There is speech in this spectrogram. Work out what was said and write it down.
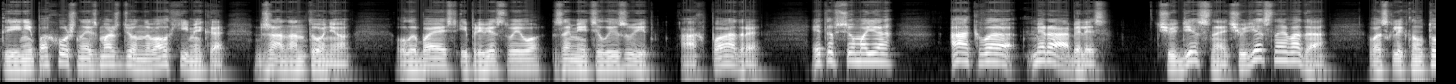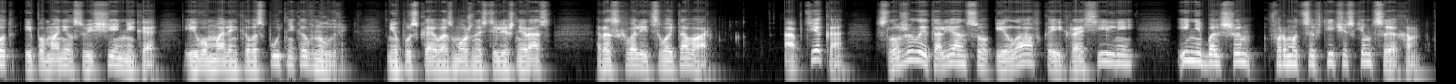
«Ты не похож на изможденного алхимика, Джан Антонио», — улыбаясь и приветствуя его, заметил иезуит. «Ах, падре, это все моя аква мирабелис. Чудесная, чудесная вода!» — воскликнул тот и поманил священника и его маленького спутника внутрь, не упуская возможности лишний раз расхвалить свой товар. Аптека служила итальянцу и лавкой, и красильней, и небольшим фармацевтическим цехом —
